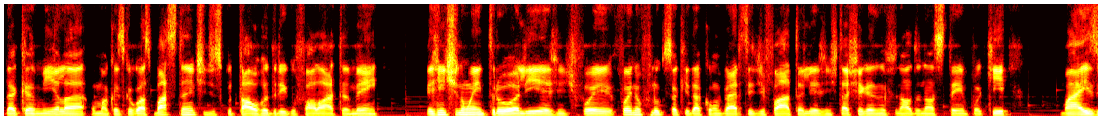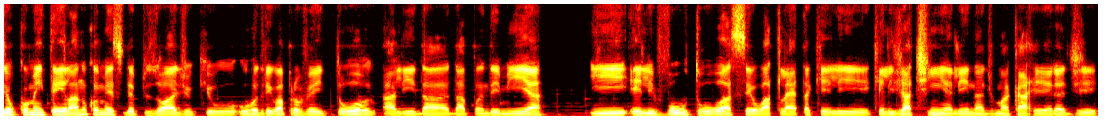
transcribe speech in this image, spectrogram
da Camila, uma coisa que eu gosto bastante de escutar o Rodrigo falar também, a gente não entrou ali, a gente foi, foi no fluxo aqui da conversa e de fato ali a gente está chegando no final do nosso tempo aqui, mas eu comentei lá no começo do episódio que o, o Rodrigo aproveitou ali da, da pandemia e ele voltou a ser o atleta que ele, que ele já tinha ali, né, de uma carreira de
